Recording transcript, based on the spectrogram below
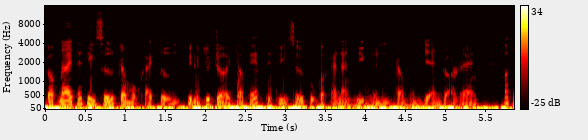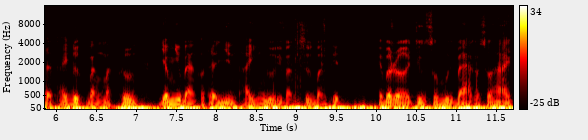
Còn nay thấy thiên sứ trong một khải tượng, khi Đức Chúa Trời cho phép thì thiên sứ cũng có khả năng hiện hình trong hình dáng rõ ràng, có thể thấy được bằng mắt thường, giống như bạn có thể nhìn thấy người bằng xương bằng thịt. Hebrew chương số 13 câu số 2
